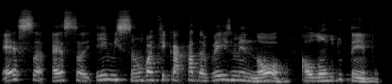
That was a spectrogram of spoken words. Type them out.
essa, essa emissão vai ficar cada vez menor ao longo do tempo.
